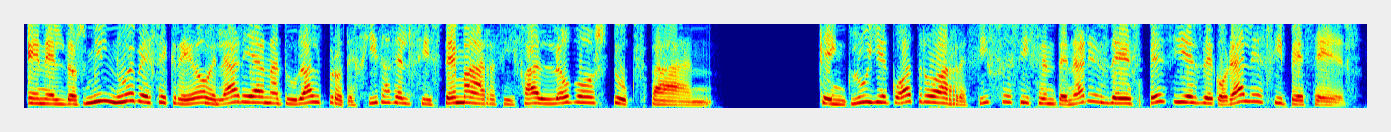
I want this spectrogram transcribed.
En el 2009 se creó el Área Natural Protegida del Sistema Arrecifal Lobos Tuxpan, que incluye cuatro arrecifes y centenares de especies de corales y peces.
